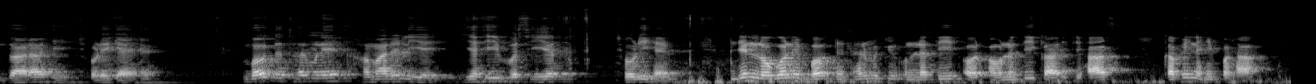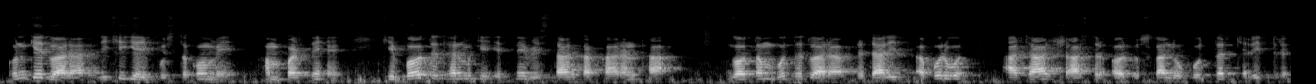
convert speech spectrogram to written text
द्वारा ही छोड़े गए हैं। बौद्ध धर्म ने हमारे लिए यही वसीयत छोड़ी है। जिन लोगों ने बौद्ध धर्म की उन्नति और अवनति का इतिहास कभी नहीं पढ़ा, उनके द्वारा लिखी गई पुस्तकों में हम पढ़ते हैं कि बौद्ध धर्म के इतने विस्तार का कारण था। गौतम बुद्ध द्वारा प्रचारित अपूर्व आचार शास्त्र और उसका लोकोत्तर चरित्र।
